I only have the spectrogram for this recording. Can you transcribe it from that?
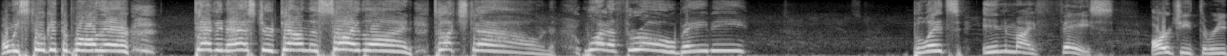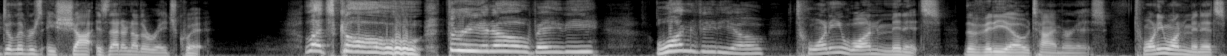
And we still get the ball there. Devin Hester down the sideline. Touchdown. What a throw, baby. Blitz in my face. RG3 delivers a shot. Is that another rage quit? Let's go! 3 and 0, baby. One video, 21 minutes the video timer is. 21 minutes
